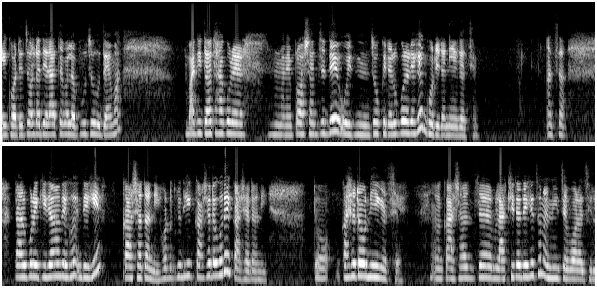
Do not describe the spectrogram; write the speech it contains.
এই ঘটের জলটা দিয়ে রাতেরবেলা পুজো দেয় মা। বাটিটা ঠাকুরের মানে প্রসাদ যে দেয়, ওই চৌকিটার উপরে রেখে ঘটিটা নিয়ে গেছে। আচ্ছা তারপরে কী যেন দেখো, দেখি কাঁসাটা নেই, হঠাৎ করে দেখি কাঁসাটা কোথায়? কাঁসাটা নেই। তো কাঁসাটাও নিয়ে গেছে। কাঁসার যে লাঠিটা দেখেছ না, নিচে বড়া ছিল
